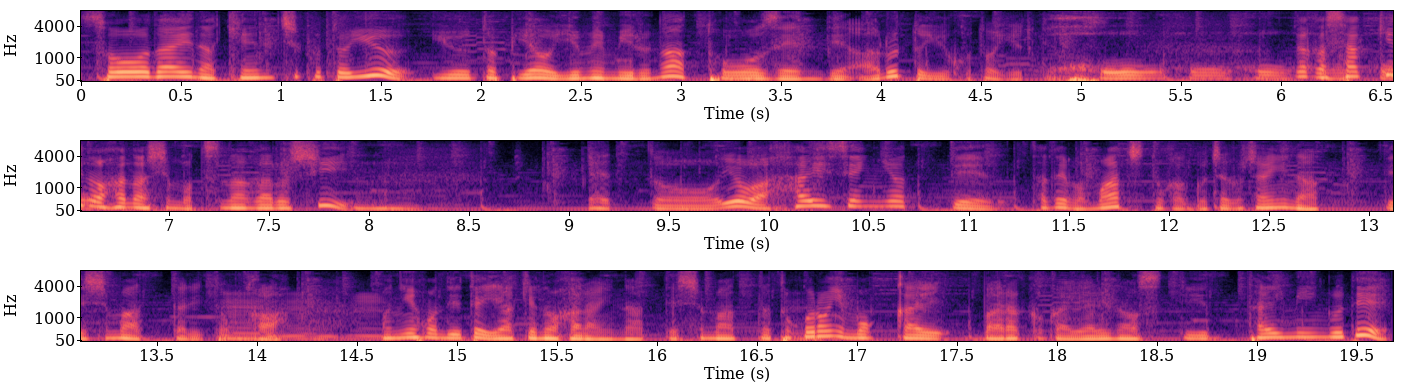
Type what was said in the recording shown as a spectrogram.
壮大な建築というユートピアを夢見るのは当然であるということを言ってるほうほうほうだからさっきの話もつながるし、えっと、要は敗戦によって例えば街とかぐちゃぐちゃになってしまったりとか、まあ日本で言ったら焼け野原になってしまったところにもう一回バラック会やり直すっていうタイミングで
